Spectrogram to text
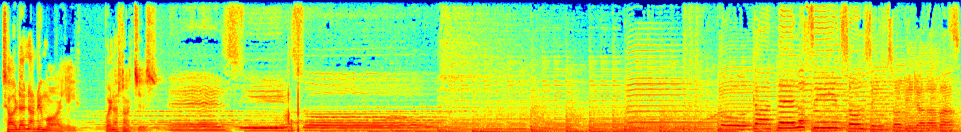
Solen Anemoi. Buenas noches. El Simpson. De los Simpsons, Simpson y nada más.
